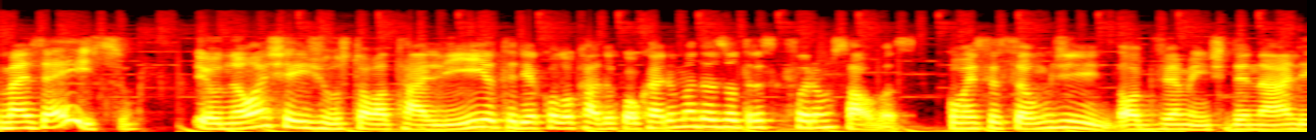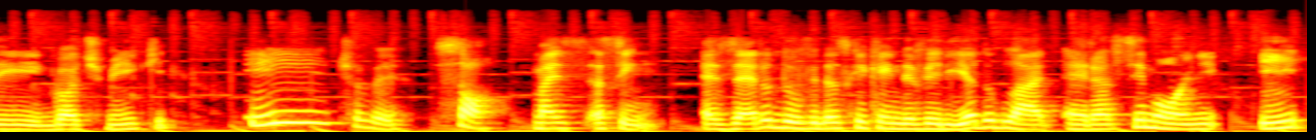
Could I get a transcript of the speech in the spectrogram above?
Mas é isso. Eu não achei justo ela estar ali, eu teria colocado qualquer uma das outras que foram salvas. Com exceção de, obviamente, Denali e Gottmik. E, deixa eu ver, só. Mas, assim, é zero dúvidas que quem deveria dublar era a Simone e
